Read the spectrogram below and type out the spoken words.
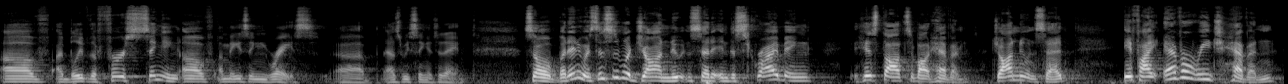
of, I believe, the first singing of Amazing Grace uh, as we sing it today. So, but, anyways, this is what John Newton said in describing his thoughts about heaven. John Newton said, If I ever reach heaven,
